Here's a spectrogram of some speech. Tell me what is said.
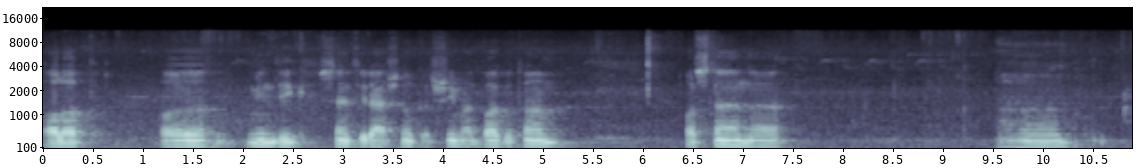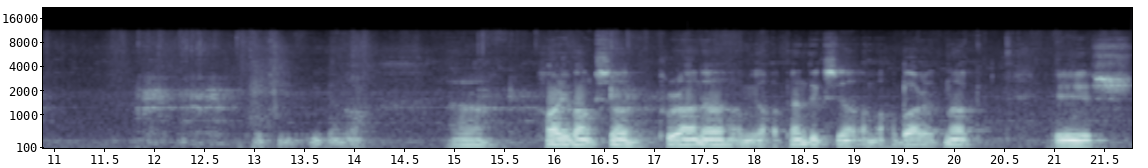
alap, a mindig Szentírásnak a Simad Bhagavatam, aztán uh, uh, igen, a uh, Harivamsa Purana, ami a appendixja a Mahabharatnak, és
